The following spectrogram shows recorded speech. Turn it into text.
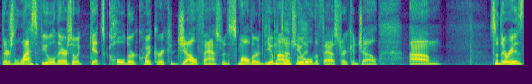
There's less fuel there so it gets colder quicker. It could gel faster. The smaller the amount of fuel the faster it could gel. Um, so there is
